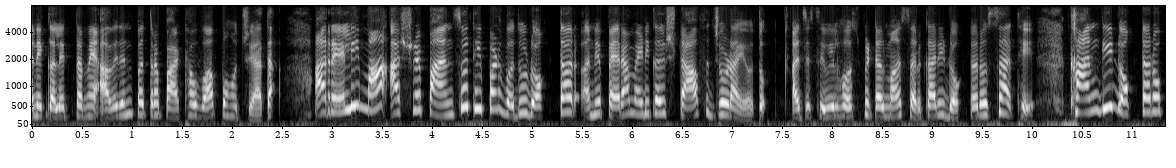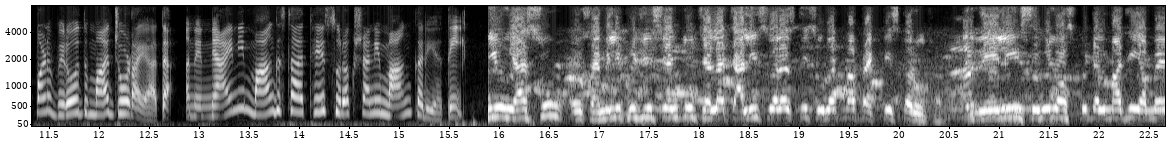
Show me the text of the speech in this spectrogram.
અને કલેક્ટરને આવેદનપત્ર પાઠવવા પહોંચ્યા હતા. આ રેલીમાં આશરે પાંચસોથી પણ વધુ ડોક્ટર અને પેરામેડિકલ સ્ટાફ જોડાયો હતો. આજે સિવિલ હોસ્પિટલમાં સરકારી ડોક્ટરો સાથે ખાનગી ડોક્ટરો પણ વિરોધમાં જોડાયા હતા અને ન્યાયની માંગ સાથે સુરક્ષાની માંગ કરી હતી. યા શું? ફેમિલી ફિઝિશિયન છું. છેલ્લા ચાલીસ વર્ષથી સુરતમાં પ્રેક્ટિસ કરું છું. રેલી સિવિલ હોસ્પિટલમાંથી અમે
